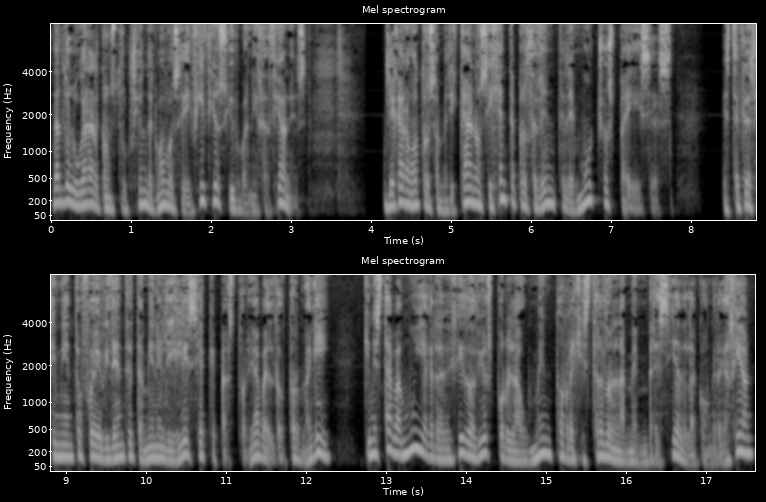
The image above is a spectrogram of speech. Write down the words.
dando lugar a la construcción de nuevos edificios y urbanizaciones. Llegaron otros americanos y gente procedente de muchos países. Este crecimiento fue evidente también en la iglesia que pastoreaba el doctor Magui, quien estaba muy agradecido a Dios por el aumento registrado en la membresía de la congregación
